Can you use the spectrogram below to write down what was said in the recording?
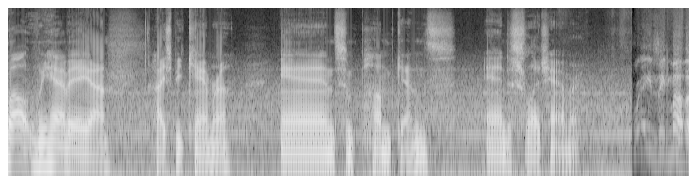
Well, we have a uh, high-speed camera and some pumpkins and a sledgehammer. Crazy mother.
